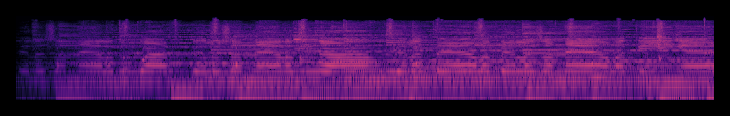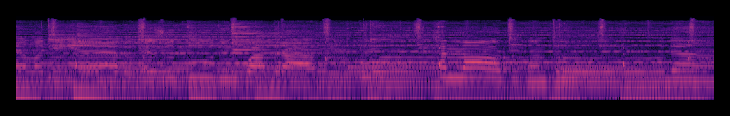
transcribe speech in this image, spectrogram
Pela janela do quarto, pela janela do carro, pela tela, pela janela, quem é ela, quem é ela, eu vejo tudo enquadrado. É.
